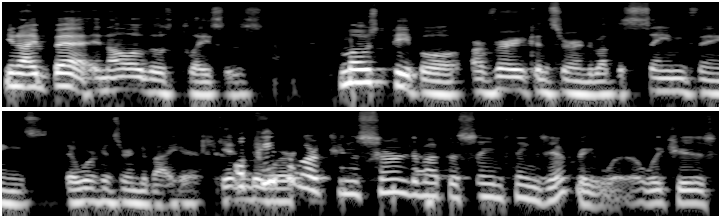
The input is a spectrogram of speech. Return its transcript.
you know, I bet in all of those places, most people are very concerned about the same things that we're concerned about here. Getting well, people work. are concerned about the same things everywhere, which is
